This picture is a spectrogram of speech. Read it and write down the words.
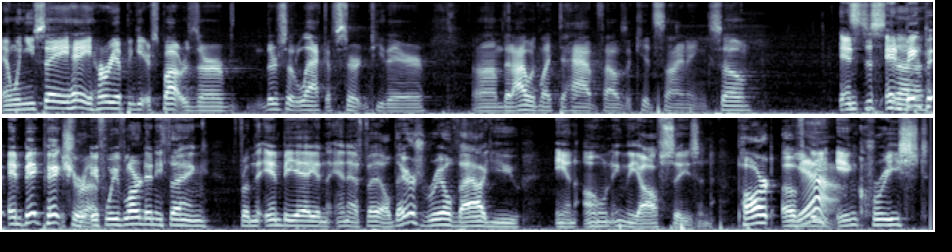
and when you say, "Hey, hurry up and get your spot reserved," there's a lack of certainty there um, that I would like to have if I was a kid signing. So and just, and uh, big and big picture. rough. If we've learned anything from the NBA and the NFL, there's real value in owning the off season. Part of Yeah. the increased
